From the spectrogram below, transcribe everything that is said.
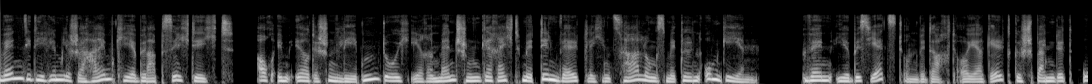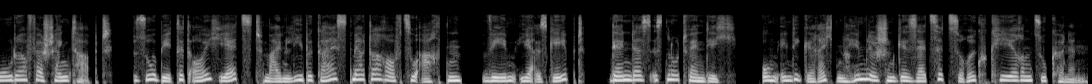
wenn sie die himmlische Heimkehr beabsichtigt, auch im irdischen Leben durch ihren Menschen gerecht mit den weltlichen Zahlungsmitteln umgehen. Wenn ihr bis jetzt unbedacht euer Geld gespendet oder verschenkt habt, so bittet euch jetzt mein Liebegeist mehr darauf zu achten, wem ihr es gebt, denn das ist notwendig, um in die gerechten himmlischen Gesetze zurückkehren zu können.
